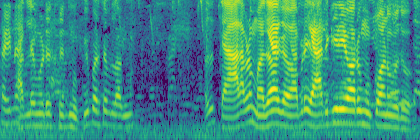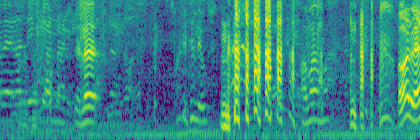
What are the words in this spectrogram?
થઈને આટલે મોટી સ્પીડ મૂકવી પડશે બ્લોગમાં બધું ચાલ આપણે મજા આવે આપણે યાદગીરી વાળું મૂકવાનું બધું. એટલે ફરીથી લેવું આમાં લે.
